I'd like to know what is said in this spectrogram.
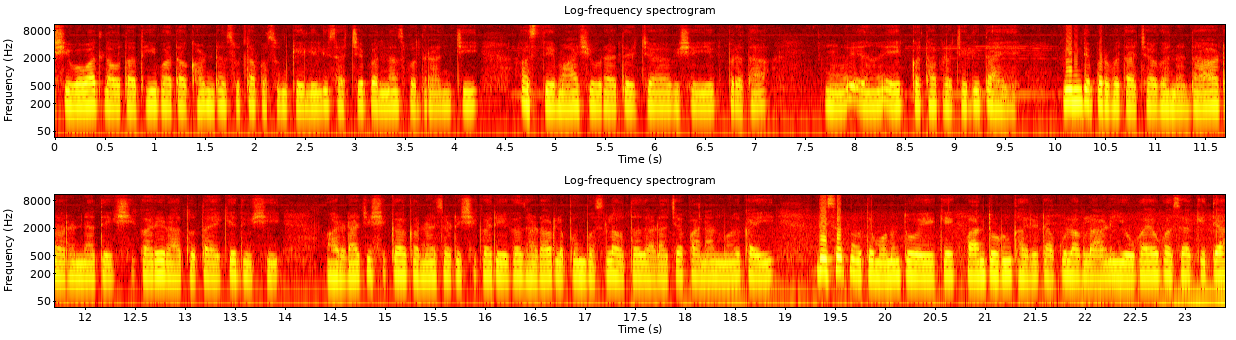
शिववात लावतात. ही वात अखंड सुतापासून केलेली सातशे पन्नास पदरांची असते. महाशिवरात्रीच्या विषयी एक प्रथा एक कथा प्रचलित आहे. विंध्य पर्वताच्या घनदाट अरण्यात एक शिकारी राहत होता. एके दिवशी हरणाची शिकार करण्यासाठी शिकारी एका झाडावर लपून बसला होता. झाडाच्या पानांमुळे काही दिसत नव्हते म्हणून तो एक एक पान तोडून खाली टाकू लागला आणि योगायोग असा की त्या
